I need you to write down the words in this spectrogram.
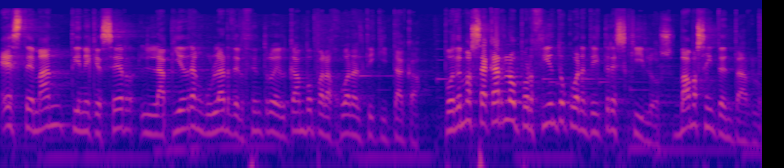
Este man tiene que ser la piedra angular del centro del campo para jugar al tiki-taka. Podemos sacarlo por 143 kilos. Vamos a intentarlo.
